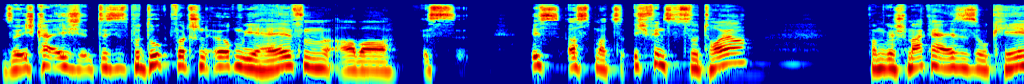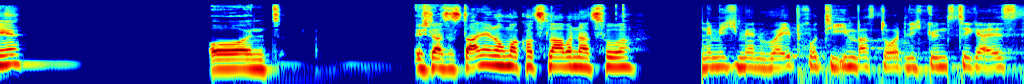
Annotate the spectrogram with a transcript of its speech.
Also ich kann, ich, dieses Produkt wird schon irgendwie helfen, aber es ist erstmal, zu, ich find's zu teuer. Vom Geschmack her ist es okay. Und ich lasse es Daniel noch mal kurz labern dazu. Nehme ich mir ein Whey-Protein, was deutlich günstiger ist,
